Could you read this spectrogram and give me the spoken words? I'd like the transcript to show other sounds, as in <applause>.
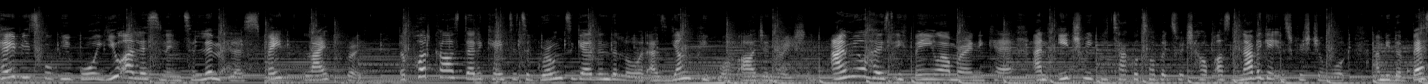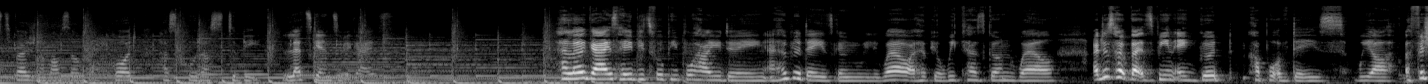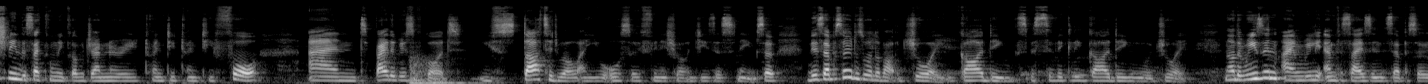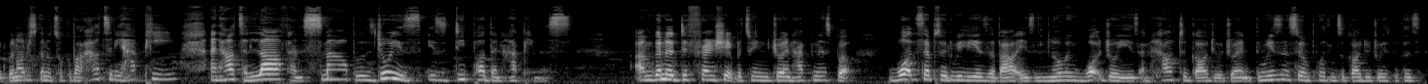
Hey, beautiful people, you are listening to Limitless Faith Life Growth, the podcast dedicated to growing together in the Lord as young people of our generation. I'm your host, Ifeanyiwa Morenike, and each week we tackle topics which help us navigate this Christian walk and be the best version of ourselves that God has called us to be. Let's get into it, guys. Hello, guys. Hey, beautiful people. How are you doing? I hope your day is going really well. I hope your week has gone well. I just hope that it's been a good couple of days. We are officially in the second week of January 2024. And by the grace of God, you started well and you also finish well in Jesus' name. So this episode is all about joy, guarding, specifically guarding your joy. Now, the reason I'm really emphasizing this episode, we're not just going to talk about how to be happy and how to laugh and smile, because joy is, is deeper than happiness. I'm going to differentiate between joy and happiness, but what this episode really is about is knowing what joy is and how to guard your joy. And the reason it's so important to guard your joy is because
